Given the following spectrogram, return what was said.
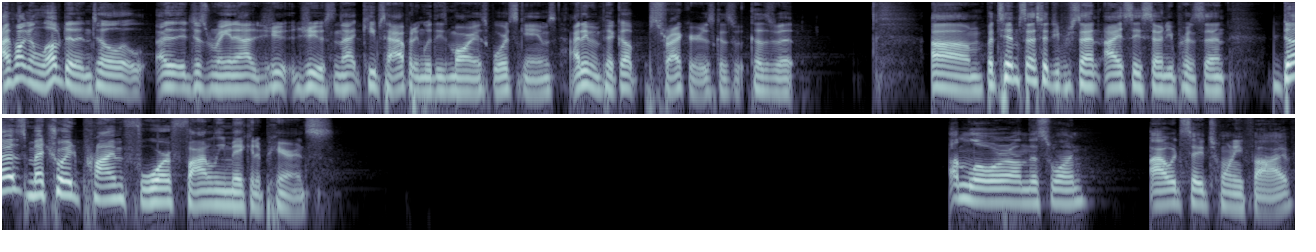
I fucking loved it until it, it just ran out of ju- juice, and that keeps happening with these Mario sports games. I didn't even pick up Strikers because because of it. Um, but Tim says fifty percent. I say seventy percent. Does Metroid Prime Four finally make an appearance? I'm lower on this one. I would say 25.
